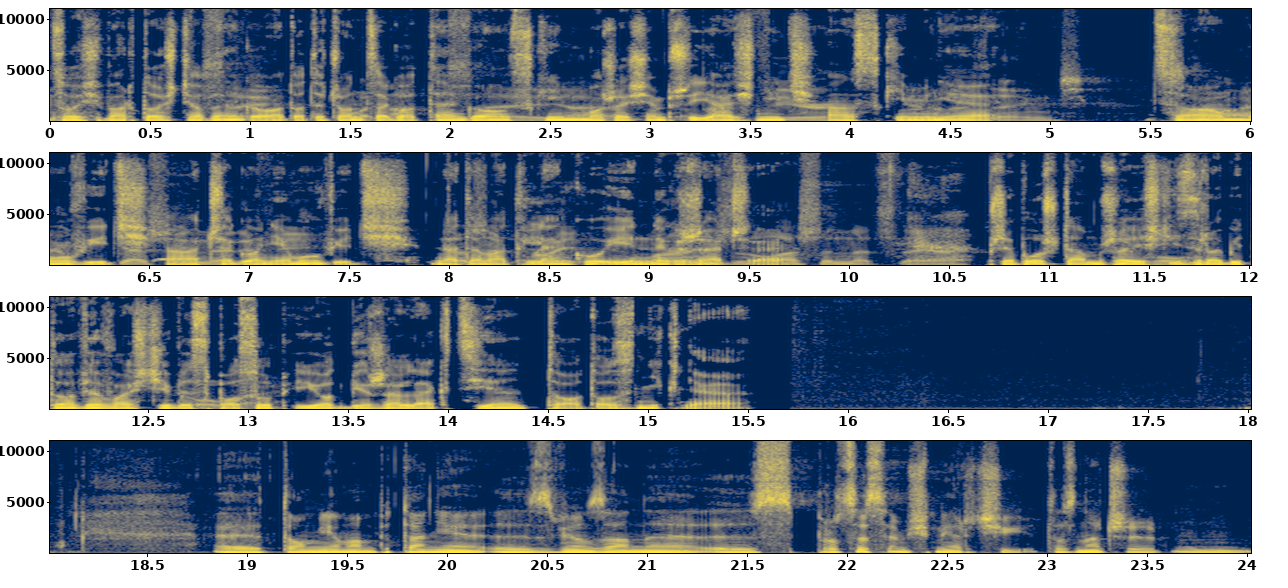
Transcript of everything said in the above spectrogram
Coś wartościowego dotyczącego tego, z kim może się przyjaźnić, a z kim nie. Co mówić, a czego nie mówić na temat lęku i innych rzeczy. Przypuszczam, że jeśli zrobi to we właściwy sposób i odbierze lekcję, to to zniknie. E, Tom, ja mam pytanie e, związane e, z procesem śmierci. To znaczy, mm,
